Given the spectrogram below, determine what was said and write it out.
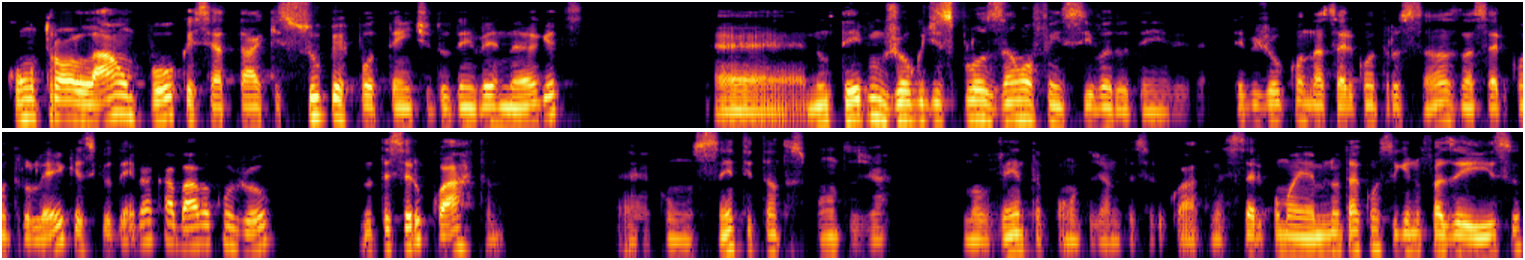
controlar um pouco esse ataque super potente do Denver Nuggets. É, não teve um jogo de explosão ofensiva do Denver. Teve jogo na série contra o Suns, na série contra o Lakers, que o Denver acabava com o jogo no terceiro quarto, né? é, com cento e tantos pontos já. 90 pontos já no terceiro quarto. Nessa série com o Miami não está conseguindo fazer isso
